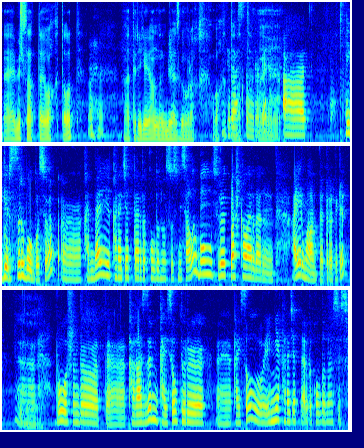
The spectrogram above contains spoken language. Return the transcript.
э, бир сааттай убакыт алат. А триге андан бир аз көбүрөөк убакыт бир аз көбүрөөк э? Эгер сыр болбосо э, кандай каражаттарды колдоносуз? Мисалы бул сүрөт башкалардан айырмаланып да турат экен. Бул ошондо кагаздын кайсыл түрү кайсыл эмне каражаттарды колдоносуз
